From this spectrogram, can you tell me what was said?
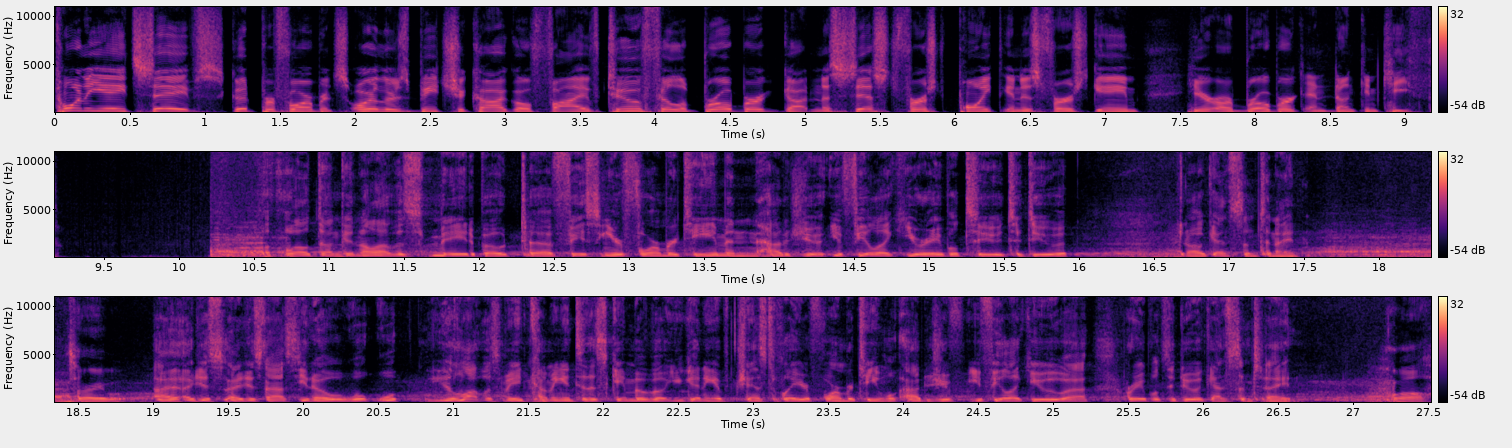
28 saves. Good performance. Oilers beat Chicago 5 2. Philip Broberg got an assist, first point in his first game. Here are Broberg and Duncan Keith. Well, Duncan, all that was made about uh, facing your former team, and how did you, you feel like you were able to, to do it you know, against them tonight? Sorry. I, I, just I just asked. You know, what, what, a lot was made coming into this game about you getting a chance to play your former team. How did you you feel like you uh, were able to do against them tonight? Well,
